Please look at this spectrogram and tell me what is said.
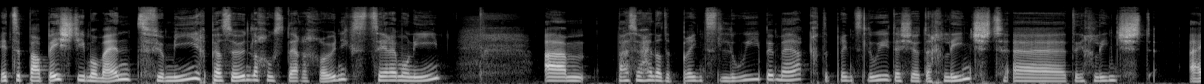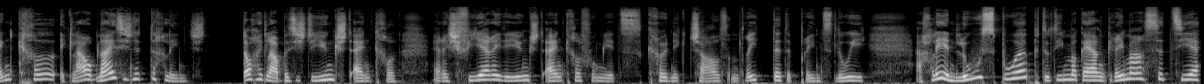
Jetzt ein paar beste Momente für mich persönlich aus dieser Krönungszeremonie. Ähm, du, haben den Prinz Louis bemerkt? Der Prinz Louis, das ist ja der kleinste, äh, der kleinste Enkel, ich glaube, nein, es ist nicht der kleinste. Doch, ich glaube, es ist der jüngste Enkel. Er ist vier, der jüngste Enkel vom jetzt König Charles III., der Prinz Louis. Ein ein Lausbub, tut immer gerne Grimassen ziehen.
